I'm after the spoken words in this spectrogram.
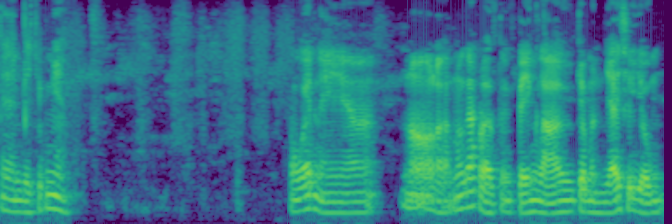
Đây, em về chút nha. Con web này à, nó là nó rất là tiện lợi cho mình dễ sử dụng.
